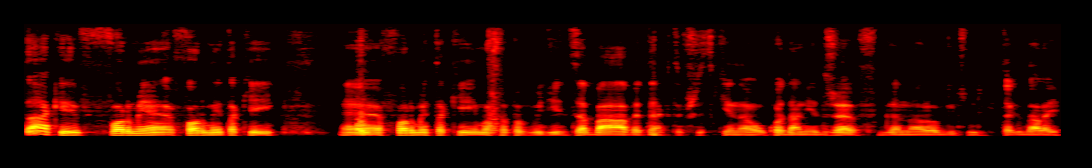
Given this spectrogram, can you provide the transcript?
Takiej w formie, formie takiej, e, w formie takiej, można powiedzieć, zabawy, tak jak te wszystkie, no, układanie drzew genealogicznych i tak dalej.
